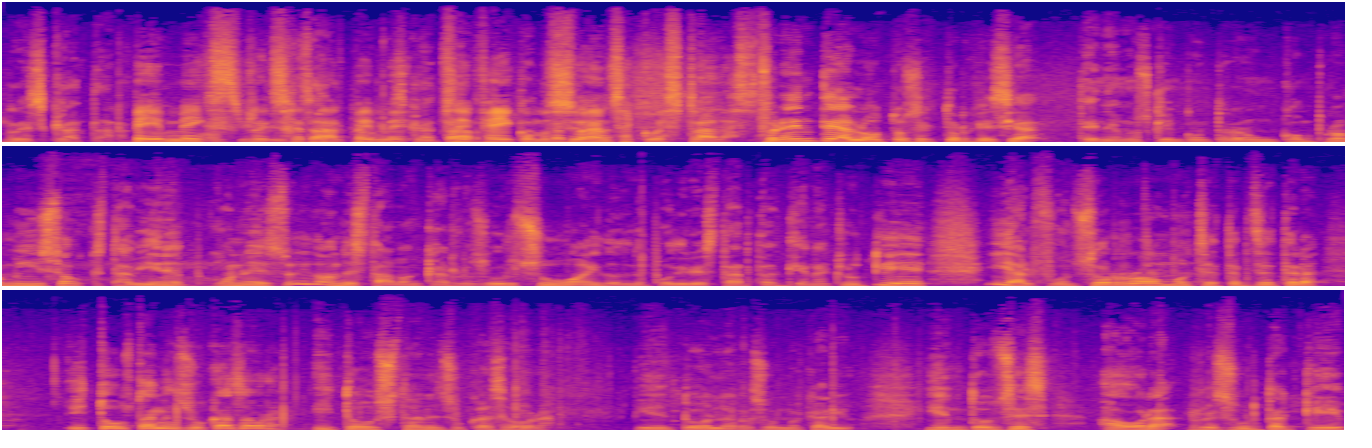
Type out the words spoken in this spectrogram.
Rescatar. Pemex, rescatar, Pemex, CFE como ciudadanas secuestradas. Frente al otro sector que decía, tenemos que encontrar un compromiso, que está bien con eso, y donde estaban Carlos Ursúa, y donde podría estar Tatiana Cloutier, y Alfonso Romo, etcétera, etcétera. Y todos están en su casa ahora. Y todos están en su casa ahora. Tiene toda la razón, Macario. Y entonces, ahora resulta que,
